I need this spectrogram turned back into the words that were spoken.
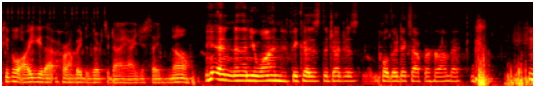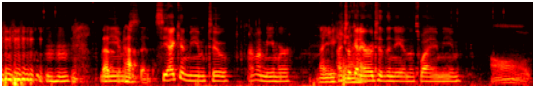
People argue that Harambe deserved to die. I just say no. And, and then you won because the judges pulled their dicks out for Harambe. Mm-hmm. That's what happened. See, I can meme too. I'm a memer. No, you I can't. took an arrow to the knee, and that's why I meme. Oh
